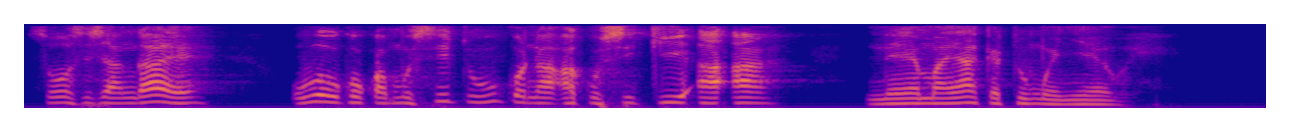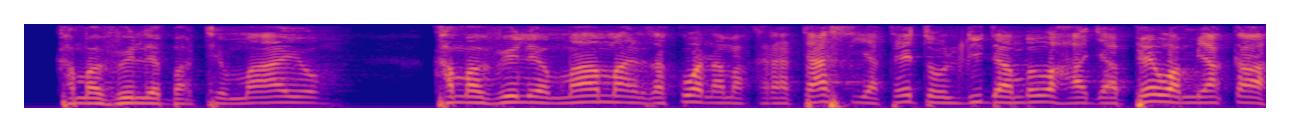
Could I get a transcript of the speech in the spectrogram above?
so usishangae uwe uko kwa msitu huko na akusikii aa neema yake tu mwenyewe kama vile batemayo kama vile mama anaweza kuwa na makaratasi ya title deed ambayo hajapewa miaka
